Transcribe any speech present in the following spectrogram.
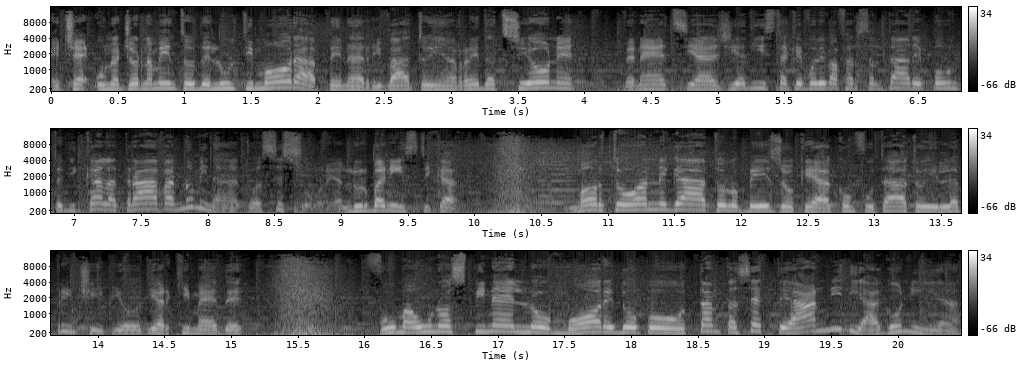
E c'è un aggiornamento dell'ultima ora appena arrivato in redazione. Venezia, jihadista che voleva far saltare Ponte di Calatrava, nominato assessore all'urbanistica. Morto annegato l'obeso che ha confutato il principio di Archimede. Fuma uno spinello, muore dopo 87 anni di agonia.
